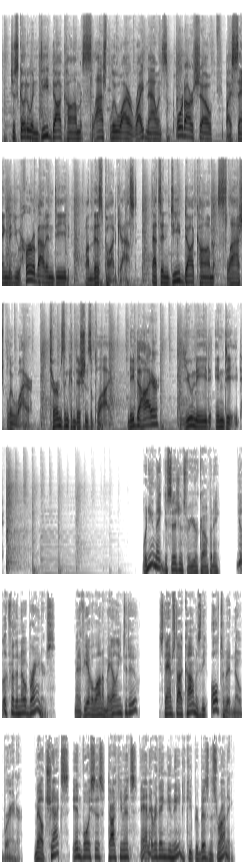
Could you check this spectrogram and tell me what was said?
Just go to Indeed.com slash BlueWire right now and support our show by saying that you heard about Indeed on this podcast. That's Indeed.com slash BlueWire. Terms and conditions apply. Need to hire? You need Indeed. When you make decisions for your company, you look for the no-brainers. And if you have a lot of mailing to do, Stamps.com is the ultimate no-brainer. Mail checks, invoices, documents, and everything you need to keep your business running.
